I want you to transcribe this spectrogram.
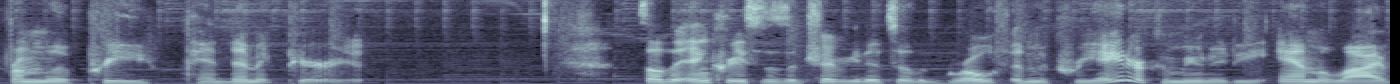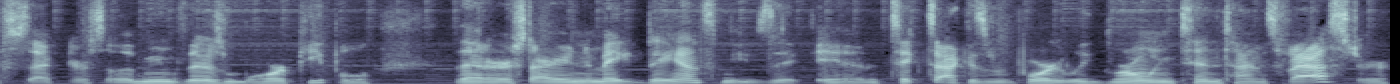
from the pre-pandemic period. So the increase is attributed to the growth in the creator community and the live sector. So it means there's more people that are starting to make dance music. And TikTok is reportedly growing 10 times faster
